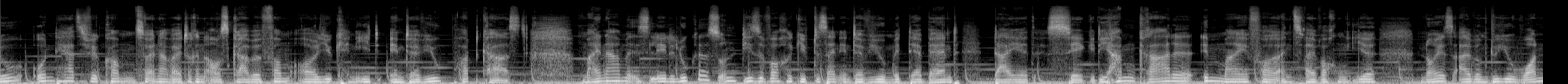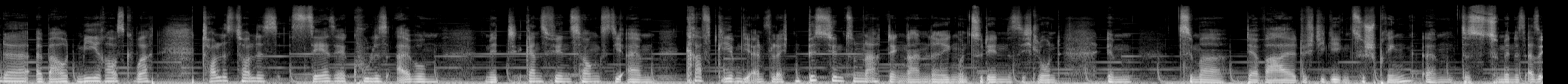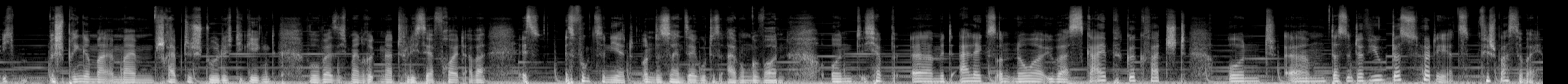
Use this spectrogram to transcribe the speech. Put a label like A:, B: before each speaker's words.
A: Hallo und herzlich willkommen zu einer weiteren Ausgabe vom All You Can Eat Interview Podcast. Mein Name ist Lele Lukas und diese Woche gibt es ein Interview mit der Band Diet Sig. Die haben gerade im Mai vor ein, zwei Wochen ihr neues Album Do You Wonder About Me rausgebracht. Tolles, tolles, sehr, sehr cooles Album mit ganz vielen Songs, die einem Kraft geben, die einen vielleicht ein bisschen zum Nachdenken anregen und zu denen es sich lohnt, im Zimmer der Wahl durch die Gegend zu springen. Ähm, das zumindest, also ich springe mal in meinem Schreibtischstuhl durch die Gegend, wobei sich mein Rücken natürlich sehr freut, aber es, es funktioniert und es ist ein sehr gutes Album geworden. Und ich habe äh, mit Alex und Noah über Skype gequatscht und ähm, das Interview, das hört ihr jetzt. Viel Spaß dabei.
